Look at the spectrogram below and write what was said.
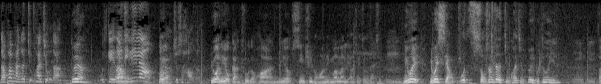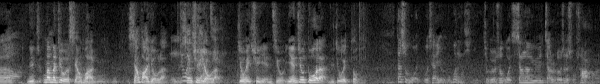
哪怕盘个九块九的，对呀、我给到你力量，对啊哦就是好的。如果你有感触的话，你有兴趣的话，你慢慢了解这个东西，嗯。你会你会想，我手上这个九块九对不对呢？嗯嗯。呃，哦。你慢慢就有想法，嗯想法有了，嗯。兴趣有了就会去研究，研究多了，你就会懂。但是我我现在有一个问题，就比如说我相当于，假如说这个手串好了，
